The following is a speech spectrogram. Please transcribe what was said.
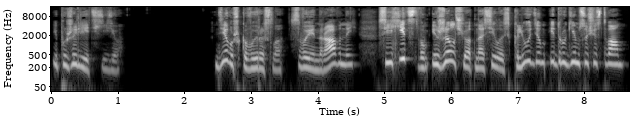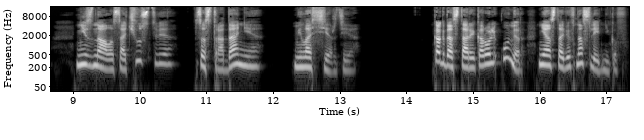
и пожалеть ее. Девушка выросла своенравной, с ехидством и желчью относилась к людям и другим существам, не знала сочувствия, сострадания, милосердия. Когда старый король умер, не оставив наследников,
